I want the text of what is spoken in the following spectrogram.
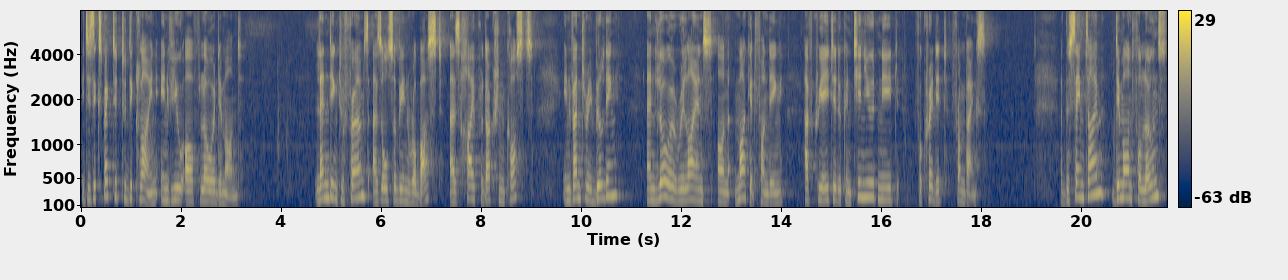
it is expected to decline in view of lower demand. Lending to firms has also been robust as high production costs, inventory building and lower reliance on market funding have created a continued need for credit from banks. At the same time, demand for loans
